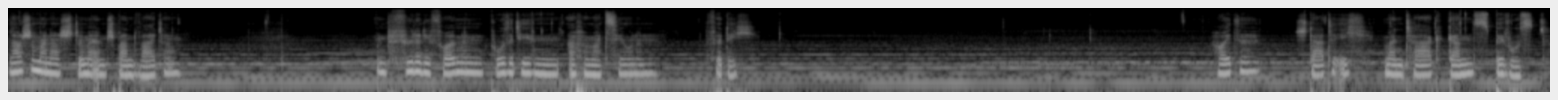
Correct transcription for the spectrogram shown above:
Lausche meiner Stimme entspannt weiter und fühle die folgenden positiven Affirmationen für dich. Heute starte ich meinen Tag ganz bewusst.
